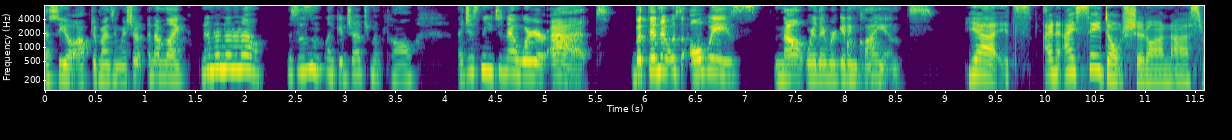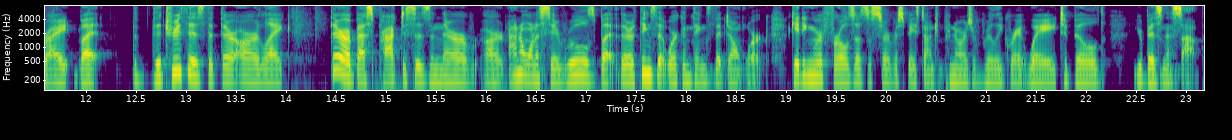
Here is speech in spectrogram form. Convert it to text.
seo optimizing my show and i'm like no no no no no this isn't like a judgment call. I just need to know where you're at. But then it was always not where they were getting clients. Yeah, it's I, I say don't shit on us, right? But the, the truth is that there are like there are best practices and there are, are I don't want to say rules, but there are things that work and things that don't work. Getting referrals as a service-based entrepreneur is a really great way to build your business up.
